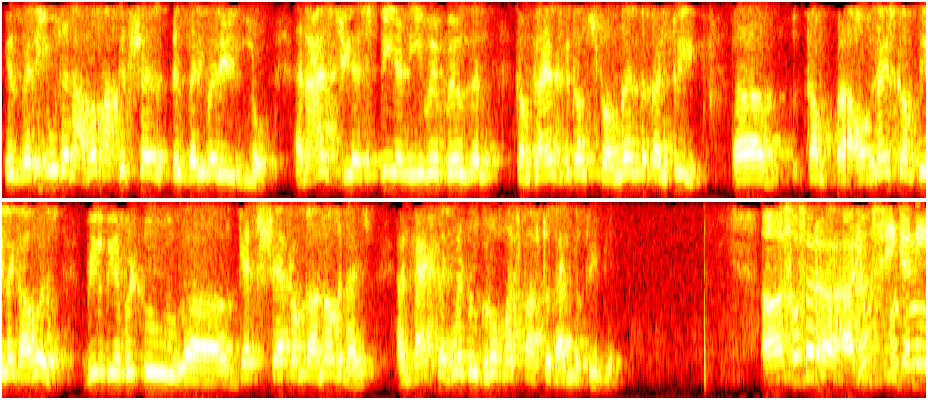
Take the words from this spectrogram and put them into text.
is very huge and our market share is very, very low. And as GST and e-way bills and compliance become stronger in the country, uh, com uh, organized company like ours will be able to uh, get share from the unorganized and that segment will grow much faster than the premium. Uh, so, sir, uh, are you seeing any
